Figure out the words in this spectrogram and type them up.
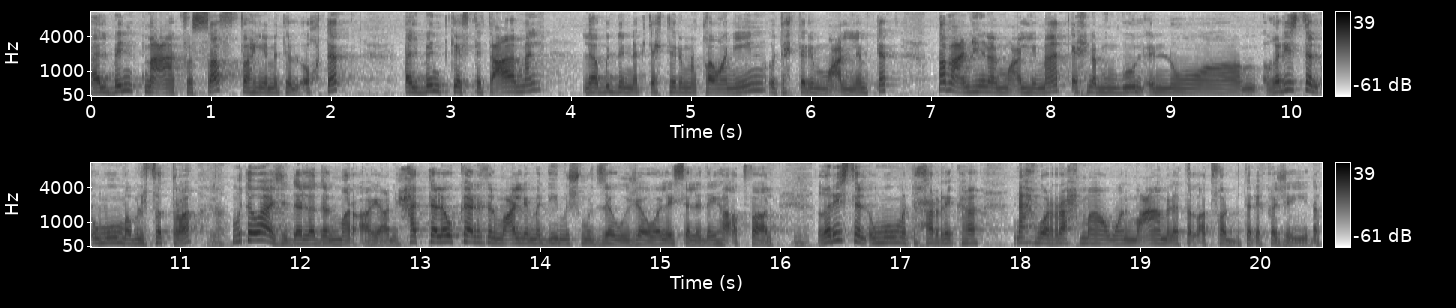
البنت معك في الصف فهي مثل أختك. البنت كيف تتعامل؟ لابد إنك تحترم القوانين وتحترم معلمتك. طبعا هنا المعلمات إحنا بنقول إنه غريزة الأمومة بالفطرة نعم. متواجدة لدى المرأة يعني حتى لو كانت المعلمة دي مش متزوجة وليس لديها أطفال. غريزة الأمومة تحركها نحو الرحمة ومعامله الأطفال بطريقة جيدة.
